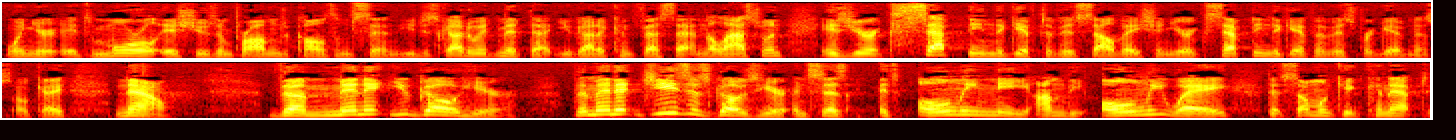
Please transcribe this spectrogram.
when you're it's moral issues and problems. It calls them sin. You just got to admit that. You got to confess that. And the last one is you're accepting the gift of His salvation. You're accepting the gift of His forgiveness. Okay. Now, the minute you go here, the minute Jesus goes here and says, it's only me, I'm the only way that someone can connect,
